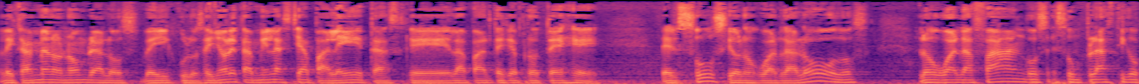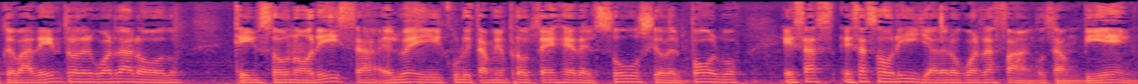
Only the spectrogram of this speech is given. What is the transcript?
le cambian los nombres a los vehículos. Señores, también las chapaletas, que es la parte que protege del sucio, los guardalodos, los guardafangos, es un plástico que va dentro del guardalodo, que insonoriza el vehículo y también protege del sucio, del polvo. Esas, esas orillas de los guardafangos también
